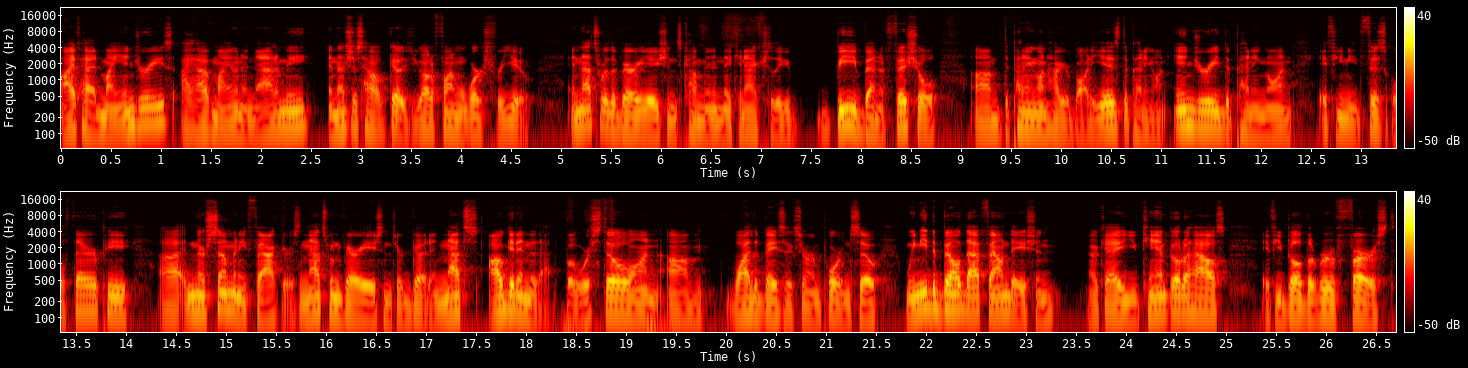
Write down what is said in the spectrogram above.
I've had my injuries, I have my own anatomy, and that's just how it goes. You got to find what works for you. And that's where the variations come in, and they can actually be beneficial um, depending on how your body is, depending on injury, depending on if you need physical therapy. Uh, and there's so many factors, and that's when variations are good. And that's, I'll get into that, but we're still on um, why the basics are important. So we need to build that foundation, okay? You can't build a house if you build the roof first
